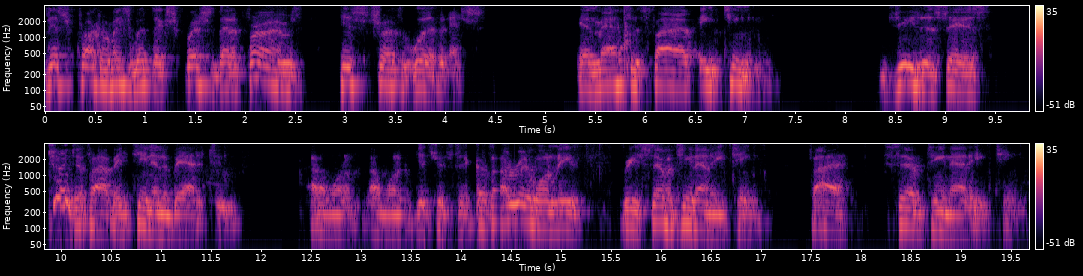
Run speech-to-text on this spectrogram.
this proclamation with the expression that affirms his trustworthiness. In Matthew 5 18, Jesus says, 25 18 in the Beatitude. I don't want to, I want to get you to because I really want to read 17 and 18. 5, 17 and 18.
